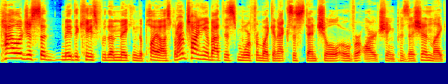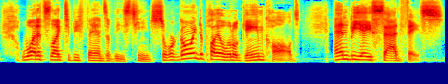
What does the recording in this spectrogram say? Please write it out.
Paolo just said made the case for them making the playoffs, but I'm talking about this more from like an existential, overarching position, like what it's like to be fans of these teams. So we're going to play a little game called NBA Sad Face.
